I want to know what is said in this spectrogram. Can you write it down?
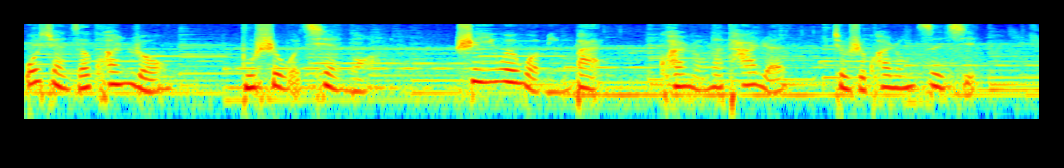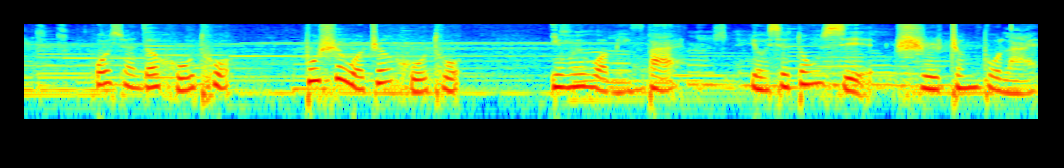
我选择宽容，不是我怯懦，是因为我明白，宽容了他人，就是宽容自己。我选择糊涂，不是我真糊涂，因为我明白。有些东西是争不来。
